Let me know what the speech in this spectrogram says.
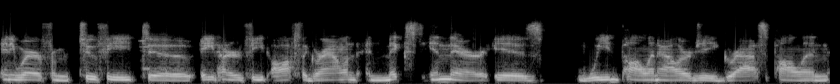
anywhere from two feet to 800 feet off the ground, and mixed in there is weed pollen allergy, grass pollen,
